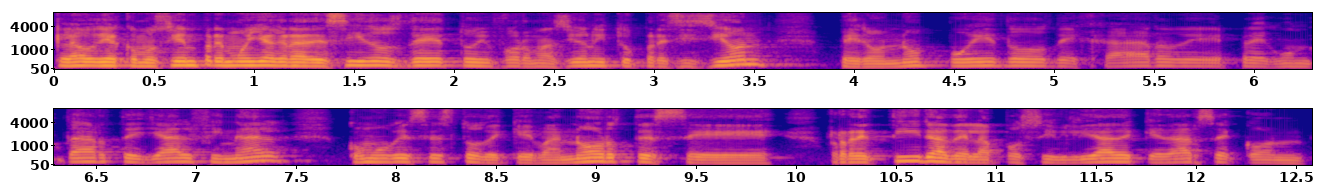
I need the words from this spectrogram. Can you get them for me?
Claudia, como siempre, muy agradecidos de tu información y tu precisión, pero no puedo dejar de preguntarte ya al final, ¿cómo ves esto de que Banorte se retira de la posibilidad de quedarse con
